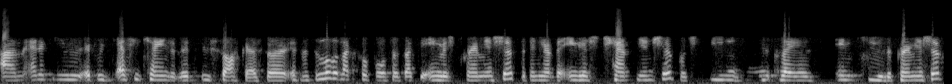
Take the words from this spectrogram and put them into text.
Um, and if you if we actually change it, let's do soccer. So if it's a little bit like football, so it's like the English Premiership, but then you have the English Championship, which feeds new players into the Premiership.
